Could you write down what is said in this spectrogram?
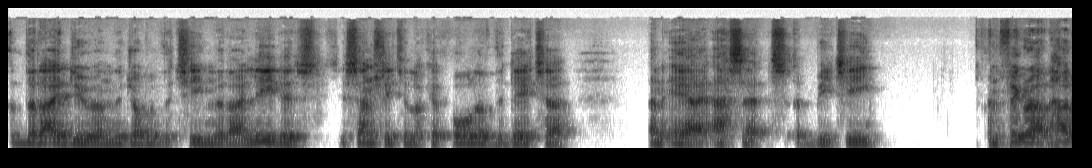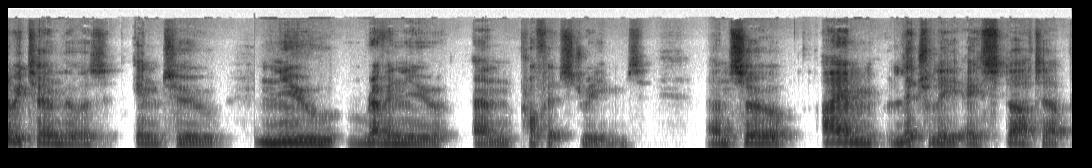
that I do and the job of the team that I lead is essentially to look at all of the data and AI assets at BT and figure out how do we turn those into new revenue and profit streams. And so I am literally a startup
